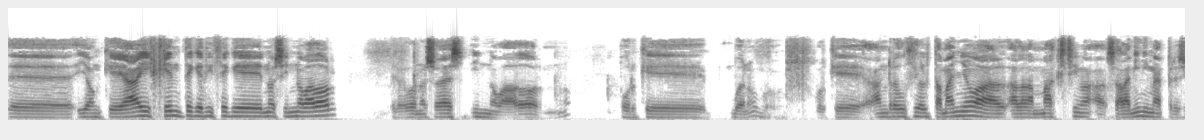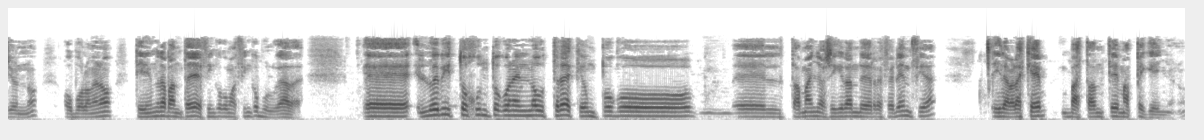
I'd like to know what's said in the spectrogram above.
Eh, y aunque hay gente que dice que no es innovador, pero bueno, eso es innovador, ¿no? Porque, bueno, porque han reducido el tamaño a, a la máxima, a la mínima expresión, ¿no? O por lo menos teniendo una pantalla de 5,5 pulgadas. Eh, lo he visto junto con el Note 3, que es un poco mm, el tamaño así grande de referencia, y la verdad es que es bastante más pequeño. ¿no?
